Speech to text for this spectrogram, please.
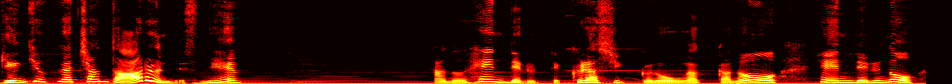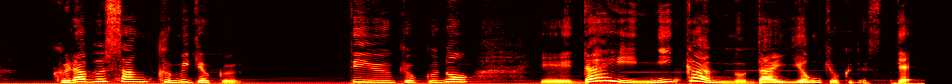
原曲がちゃんとあるんですね。あの、ヘンデルってクラシックの音楽家のヘンデルのクラブ3組曲っていう曲の、えー第2巻の第4曲ですって。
